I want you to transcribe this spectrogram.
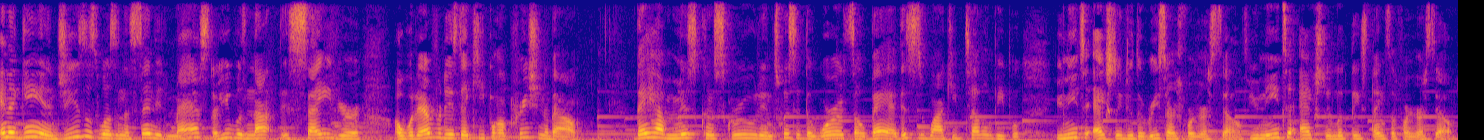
And again, Jesus was an ascended master. He was not this savior or whatever it is they keep on preaching about. They have misconstrued and twisted the word so bad. This is why I keep telling people you need to actually do the research for yourself. You need to actually look these things up for yourself.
